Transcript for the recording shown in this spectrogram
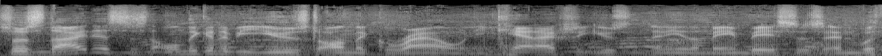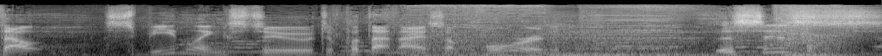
So his Nidus is only going to be used on the ground. He can't actually use it in any of the main bases, and without Speedlings to to put that Nidus up forward, this is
